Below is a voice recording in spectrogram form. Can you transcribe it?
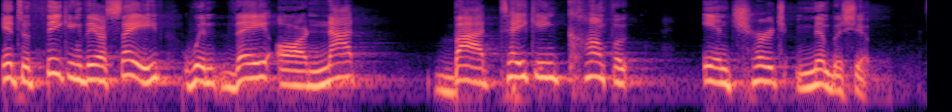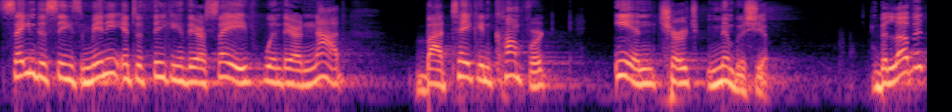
into thinking they are saved when they are not by taking comfort in church membership. Satan deceives many into thinking they are saved when they are not by taking comfort in church membership. Beloved,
